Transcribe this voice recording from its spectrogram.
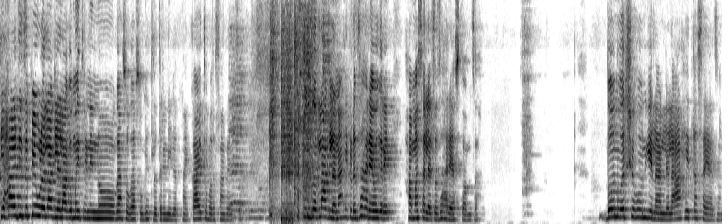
हे हळदीचं पिवळं लागलेलं अगं मैत्रिणींनो. घासू घासू घेतलं तरी निघत नाही. काय तुम्हाला सांगायचं? चुकून जर लागलं ना इकडं झाऱ्या वगैरे हा मसाल्याचा झाऱ्या असतो आमचा. दोन वर्ष होऊन गेला आणलेला. आहे तसा आहे अजून.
